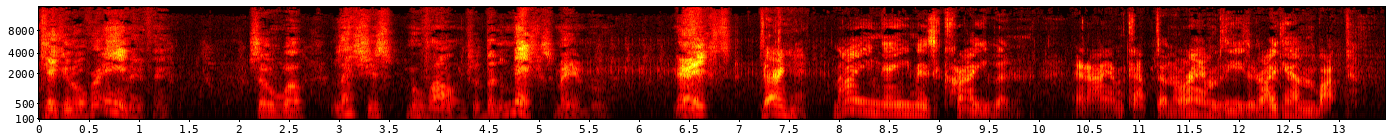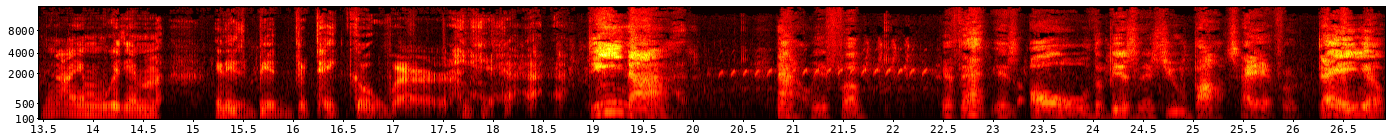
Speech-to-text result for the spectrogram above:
taking over anything. So uh, let's just move on to the next member. Next. Dang it. My name is Craven, and I am Captain Ramsey's right hand bot. I am with him in his bid to take over. Denied. Now, if uh, if that is all the business you bots have for today, uh,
